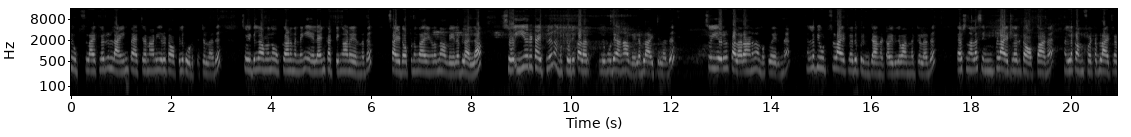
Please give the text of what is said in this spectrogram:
ബ്യൂട്ടിഫുൾ ആയിട്ടുള്ള ഒരു ലൈൻ പാറ്റേൺ ആണ് ഈ ഒരു ടോപ്പിൽ കൊടുത്തിട്ടുള്ളത്. സോ ഇതിൽ നമ്മൾ നോക്കുകയാണെന്നുണ്ടെങ്കിൽ എ ലൈൻ കട്ടിംഗ് ആണ് വരുന്നത്. സൈഡ് ഓപ്പണും കാര്യങ്ങളൊന്നും അവൈലബിൾ അല്ല. സോ ഈ ഒരു ടൈപ്പിൽ നമുക്ക് ഒരു കളറിലും കൂടിയാണ് അവൈലബിൾ ആയിട്ടുള്ളത്. സോ ഈ ഒരു കളറാണ് നമുക്ക് വരുന്നത്. നല്ല ബ്യൂട്ടിഫുൾ ആയിട്ടുള്ള ഒരു പ്രിന്റ് ആണ് കേട്ടോ ഇതിൽ വന്നിട്ടുള്ളത്. അത്യാവശ്യം നല്ല സിമ്പിൾ ആയിട്ടുള്ള ഒരു ടോപ്പാണ് നല്ല കംഫർട്ടബിൾ ആയിട്ടുള്ള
